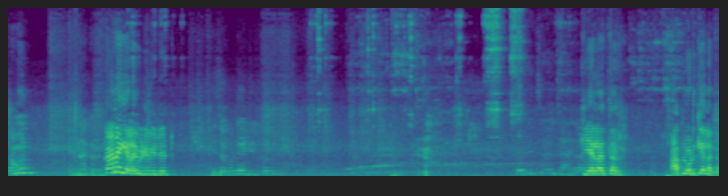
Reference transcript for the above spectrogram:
कमून? नाही करत. का नाही गेला व्हिडिओ एडिट ह्याचं कुठे एडिट करू? केला तर. अपलोड केला का?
